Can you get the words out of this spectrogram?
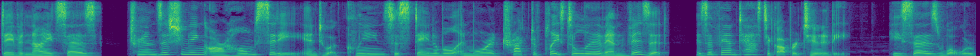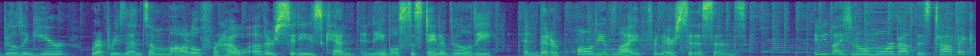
David Knight says, Transitioning our home city into a clean, sustainable, and more attractive place to live and visit is a fantastic opportunity. He says what we're building here represents a model for how other cities can enable sustainability and better quality of life for their citizens. If you'd like to know more about this topic,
